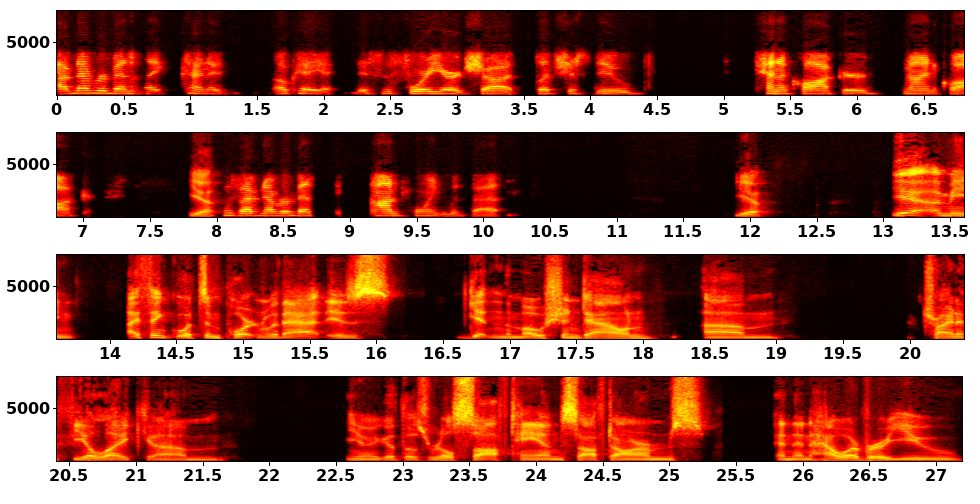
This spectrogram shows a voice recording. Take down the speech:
I've never been like kind of okay. This is a forty yard shot. Let's just do ten o'clock or nine o'clock Yeah. because I've never been on point with that. Yeah. Yeah. I mean, I think what's important with that is getting the motion down, um, trying to feel like, um, you know, you got those real soft hands, soft arms, and then however you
